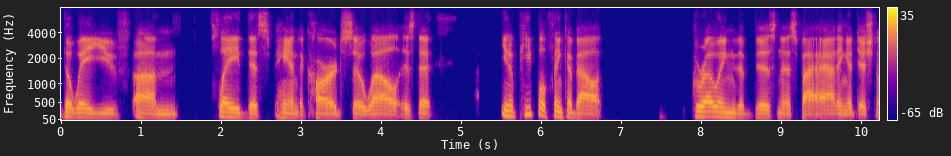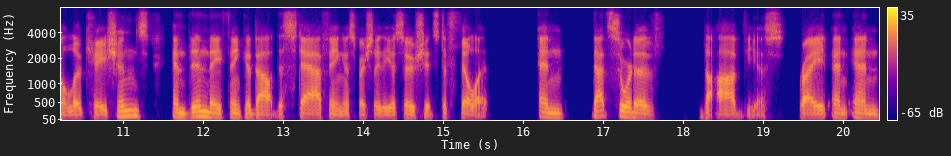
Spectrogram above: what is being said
the way you've um, played this hand of cards so well is that you know people think about growing the business by adding additional locations and then they think about the staffing especially the associates to fill it. And that's sort of the obvious right? And and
